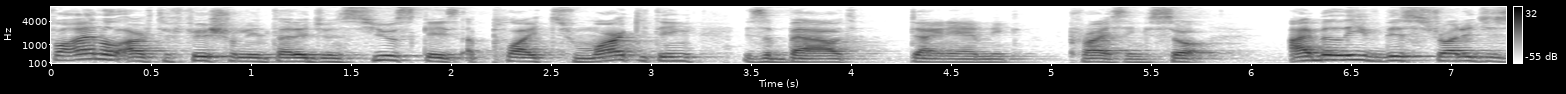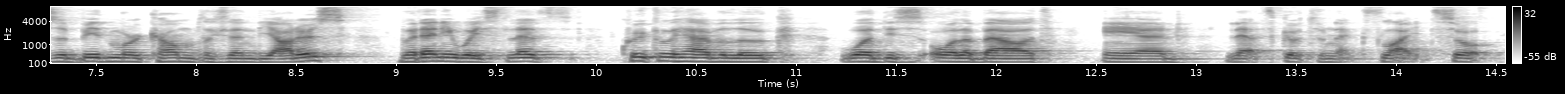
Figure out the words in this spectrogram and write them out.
final artificial intelligence use case applied to marketing is about dynamic pricing. So I believe this strategy is a bit more complex than the others. But anyways, let's quickly have a look what this is all about and let's go to the next slide. So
